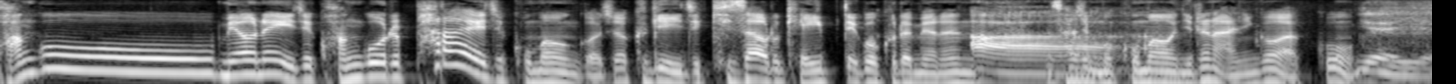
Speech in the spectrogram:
광고면에 이제 광고를 팔아야 이제 고마운 거죠. 그게 이제 기사로 개입되고 그러면은 아. 사실 뭐 고마운 일은 아닌 것 같고. 예, 예.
